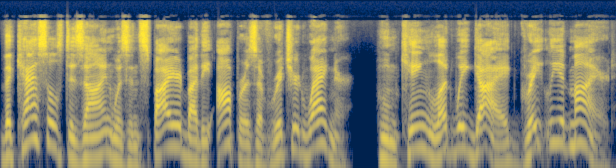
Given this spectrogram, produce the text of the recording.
The castle's design was inspired by the operas of Richard Wagner, whom King Ludwig Geig greatly admired.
